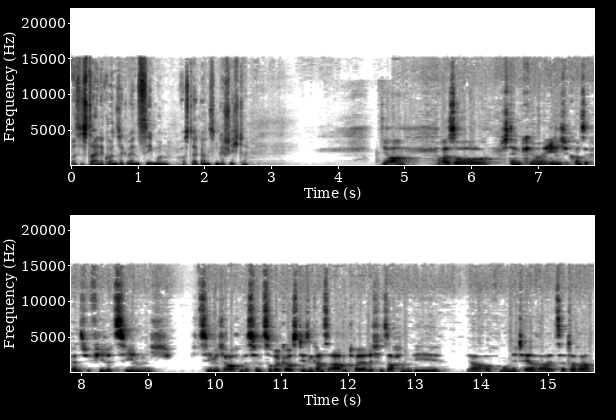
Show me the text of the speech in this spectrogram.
Was ist deine Konsequenz, Simon, aus der ganzen Geschichte? Ja, also ich denke, ähnliche Konsequenz wie viele ziehen. Ich, ich ziehe mich auch ein bisschen zurück aus diesen ganz abenteuerlichen Sachen wie ja auch monetärer etc.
